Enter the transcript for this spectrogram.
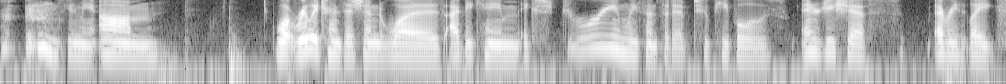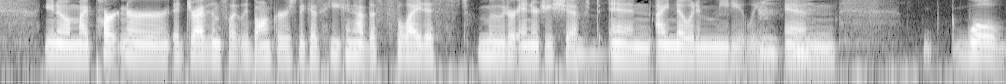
Excuse me. Um, what really transitioned was I became extremely sensitive to people's energy shifts, every like you know, my partner, it drives him slightly bonkers because he can have the slightest mood or energy shift and I know it immediately. and we'll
